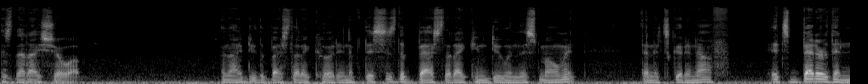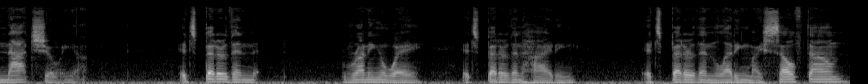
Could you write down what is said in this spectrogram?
is that I show up and I do the best that I could. And if this is the best that I can do in this moment, then it's good enough. It's better than not showing up. It's better than running away. It's better than hiding. It's better than letting myself down.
